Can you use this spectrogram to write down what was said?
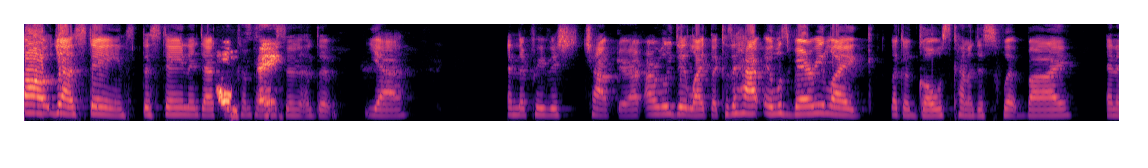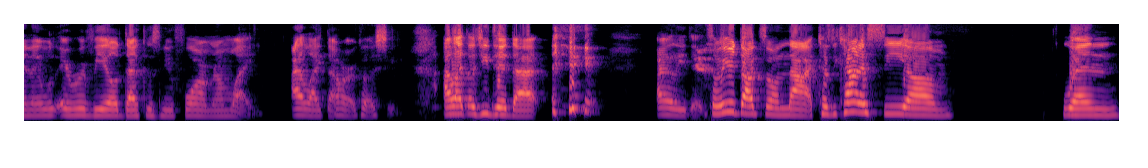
Oh yeah, Stains, the Stain and Deku Oh, Stain. comparison of the yeah, in the previous chapter. I, I really did like that because it had it was very like like a ghost kind of just swept by, and then it it revealed Deku's new form, and I'm like, I like that Horikoshi. I like that you did that. I really did. So, what are your thoughts on that? Because you kind of see um when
